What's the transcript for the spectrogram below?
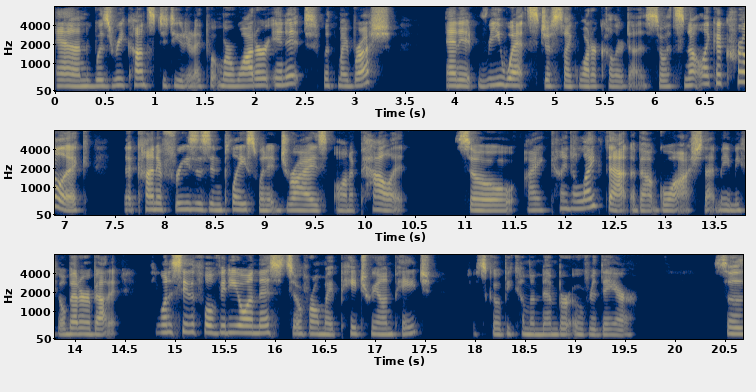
and was reconstituted. I put more water in it with my brush and it re-wets just like watercolor does. So it's not like acrylic that kind of freezes in place when it dries on a palette. So I kind of like that about gouache. That made me feel better about it. If you want to see the full video on this, it's over on my Patreon page. Just go become a member over there. So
